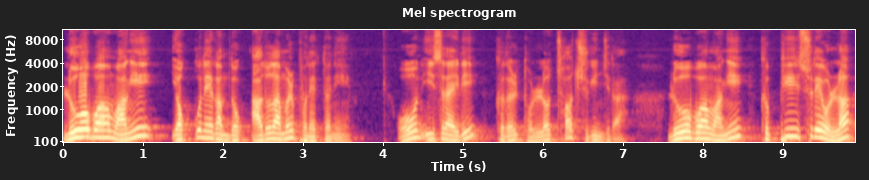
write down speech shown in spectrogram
르호보암 왕이 역군의 감독 아도람을 보냈더니 온 이스라엘이 그를 돌로 쳐 죽인지라. 르호보암 왕이 급히 술에 올라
